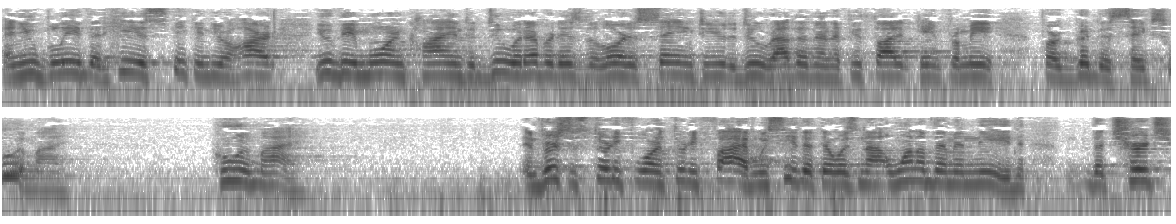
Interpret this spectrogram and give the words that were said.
and you believe that He is speaking to your heart, you'd be more inclined to do whatever it is the Lord is saying to you to do rather than if you thought it came from me. For goodness sakes, who am I? Who am I? In verses 34 and 35, we see that there was not one of them in need. The church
